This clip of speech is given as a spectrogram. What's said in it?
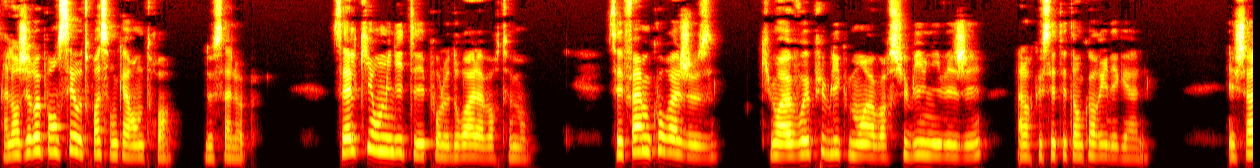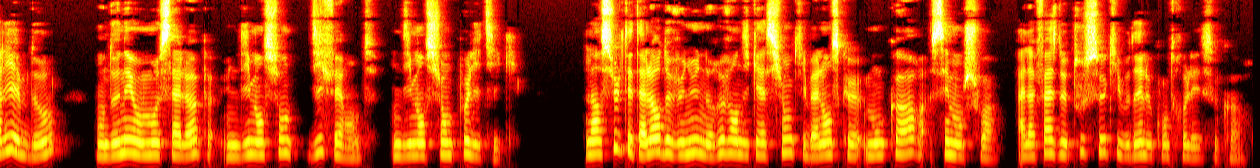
Alors j'ai repensé aux 343 de salope. Celles qui ont milité pour le droit à l'avortement. Ces femmes courageuses, qui ont avoué publiquement avoir subi une IVG alors que c'était encore illégal. Et Charlie Hebdo ont donné au mot salope une dimension différente, une dimension politique. L'insulte est alors devenue une revendication qui balance que mon corps, c'est mon choix, à la face de tous ceux qui voudraient le contrôler, ce corps.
